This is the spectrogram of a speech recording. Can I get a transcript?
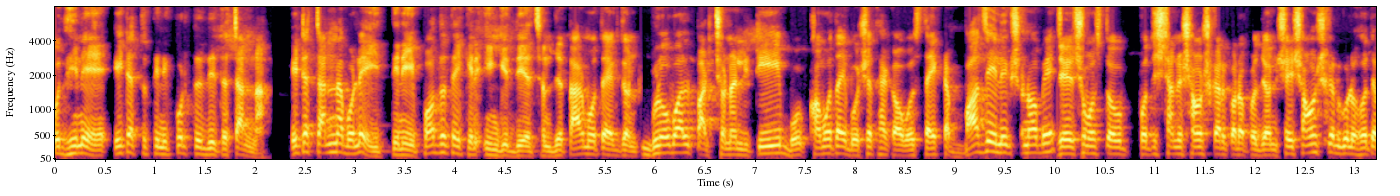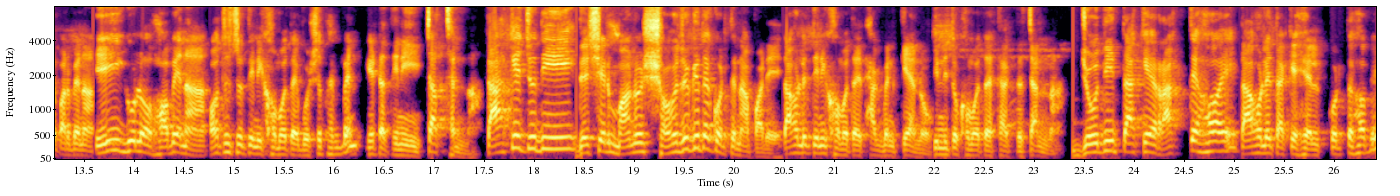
অধীনে, এটা তো তিনি করতে দিতে চান না। এটা চান না বলেই তিনি পদত্যাগের ইঙ্গিত দিয়েছেন যে তার মতো একজন গ্লোবাল পার্সোনালিটি ক্ষমতায় বসে থাকা অবস্থায় একটা বাজে ইলেকশন হবে, যে সমস্ত প্রতিষ্ঠানে সংস্কার করা প্রয়োজন, সেই সংস্কারগুলো হতে পারবে না, এইগুলো হবে না, অথচ তিনি ক্ষমতায় বসে থাকবেন, এটা তিনি চাচ্ছেন না। তাকে যদি দেশের মানুষ সহযোগিতা করতে না পারে, তাহলে তিনি ক্ষমতায় থাকবেন কেন? তিনি তো ক্ষমতায় থাকতে চান না। যদি তাকে রাখতে হয়, তাহলে তাকে হেল্প করতে হবে,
